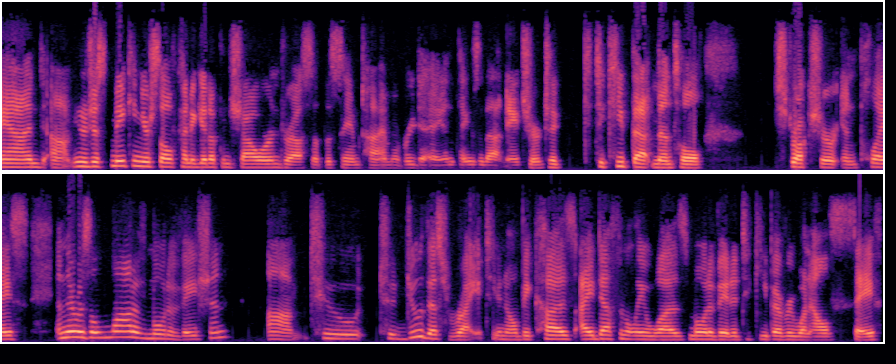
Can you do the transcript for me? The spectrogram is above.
and, um, you know, just making yourself kind of get up and shower and dress at the same time every day and things of that nature to, to keep that mental structure in place. And there was a lot of motivation um, to to do this right, you know, because I definitely was motivated to keep everyone else safe,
